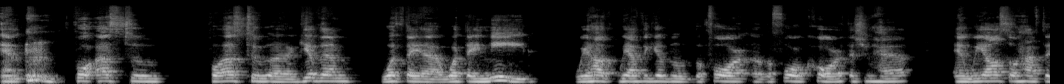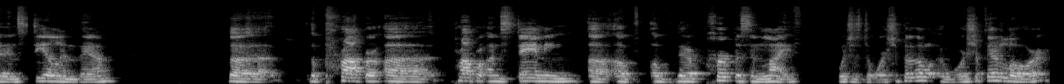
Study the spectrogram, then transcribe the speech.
and for us to for us to uh, give them what they uh, what they need, we have we have to give them the four uh, the four core that you have, and we also have to instill in them the the proper uh proper understanding uh, of of their purpose in life, which is to worship the worship their Lord,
